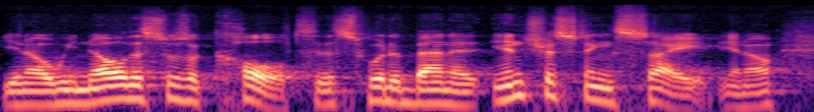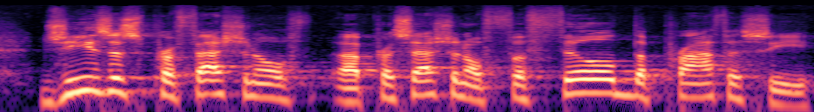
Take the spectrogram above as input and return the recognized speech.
You know, we know this was a colt. This would have been an interesting sight, you know. Jesus' professional, uh, processional fulfilled the prophecy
